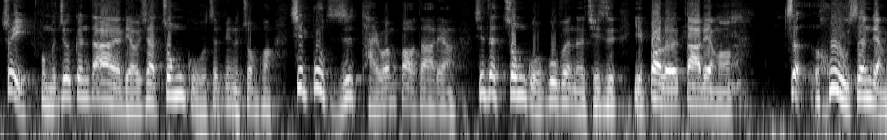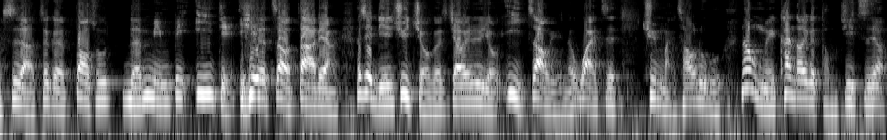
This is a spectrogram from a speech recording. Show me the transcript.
所以，我们就跟大家来聊一下中国这边的状况。其实不只是台湾爆大量，现在中国部分呢，其实也爆了大量哦。这沪深两市啊，这个爆出人民币一点一二兆大量，而且连续九个交易日有亿兆元的外资去买超入股。那我们也看到一个统计资料，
